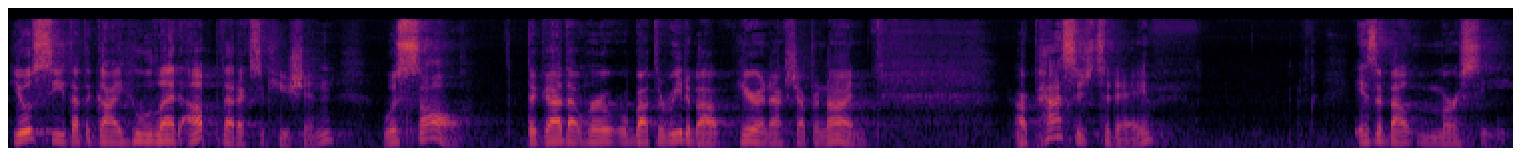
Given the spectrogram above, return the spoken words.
you'll see that the guy who led up that execution was Saul, the guy that we're about to read about here in Acts chapter 9. Our passage today is about mercy.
